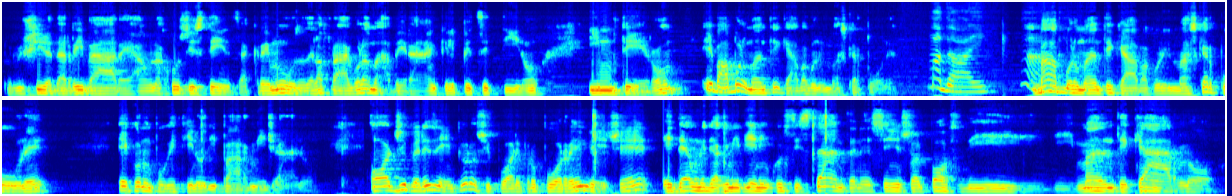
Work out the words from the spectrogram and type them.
riuscire ad arrivare a una consistenza cremosa della fragola ma avere anche il pezzettino intero e Babbo lo mantecava con il mascarpone. Ma dai! Ah. Babbo lo mantecava con il mascarpone e con un pochettino di parmigiano. Oggi, per esempio, lo si può riproporre invece, ed è un'idea che mi viene in questo istante, nel senso al posto di, di mantecarlo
